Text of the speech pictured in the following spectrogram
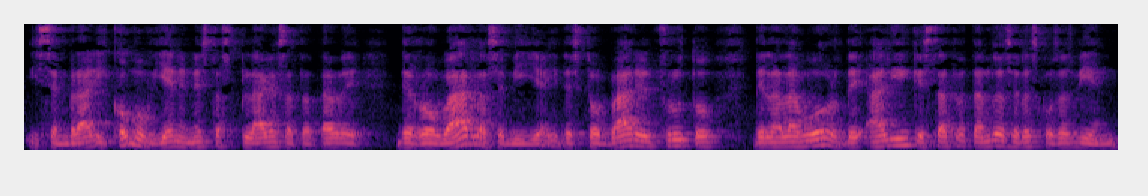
y sembrar y cómo vienen estas plagas a tratar de, robar la semilla y de estorbar el fruto de la labor de alguien que está tratando de hacer las cosas bien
